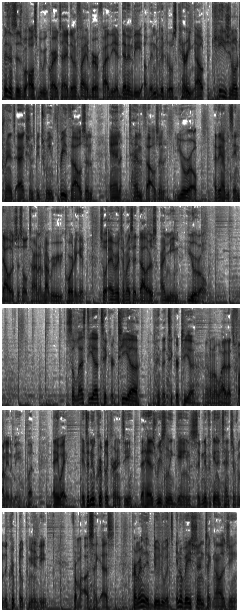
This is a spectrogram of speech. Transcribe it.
Businesses will also be required to identify and verify the identity of individuals carrying out occasional transactions between 3,000 and 10,000 euro. I think I've been saying dollars this whole time. I'm not re recording it. So every time I said dollars, I mean euro. Celestia ticker Tia, the ticker Tia. I don't know why that's funny to me, but anyway, it's a new cryptocurrency that has recently gained significant attention from the crypto community from us, I guess, primarily due to its innovation, technology,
